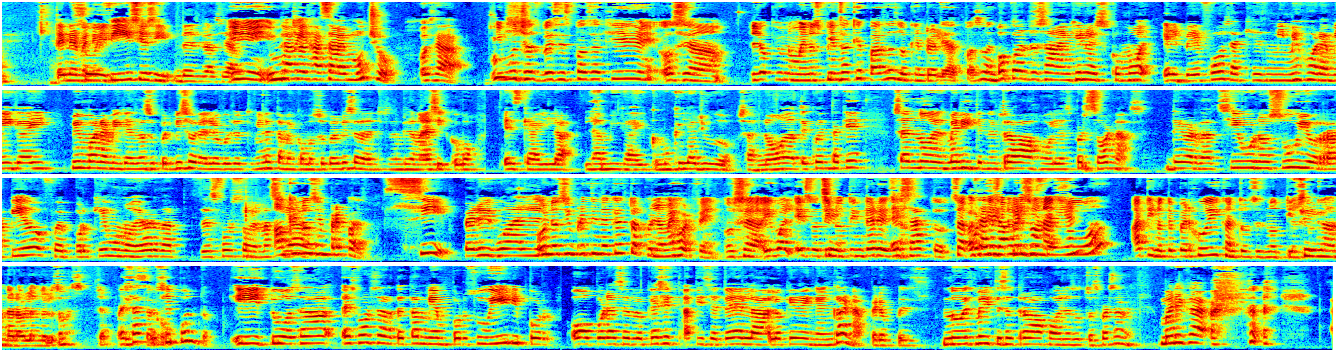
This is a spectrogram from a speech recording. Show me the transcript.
tener Subir. beneficios y desgraciado. y, y la vieja sabe mucho, o sea, y muchas veces pasa que, o sea, lo que uno menos piensa que pasa es lo que en realidad pasó. O cuando saben que no es como el befo, o sea, que es mi mejor amiga y mi mejor amiga es la supervisora y luego yo terminé también como supervisora, entonces empiezan a decir como, es que ahí la, la amiga ahí como que le ayudó. O sea, no, date cuenta que, o sea, no desmeriten el trabajo de las personas. De verdad, si uno subió rápido fue porque uno de verdad se esforzó demasiado. aunque no siempre pasa. Sí, pero igual... Uno siempre tiene que actuar con la mejor fe. O sea, igual eso a ti Sí. no te interesa. Exacto. O sea, O sea, porque si esa persona suba, a ti no te perjudica, entonces no tienes Sí, por qué no. andar hablando de los demás. Ya, Exacto, sí, punto. Y tú vas a esforzarte también por subir y por, o por hacer lo que a ti se te dé la, lo que venga en gana, pero pues no desmerites el trabajo de las otras personas. Marica,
